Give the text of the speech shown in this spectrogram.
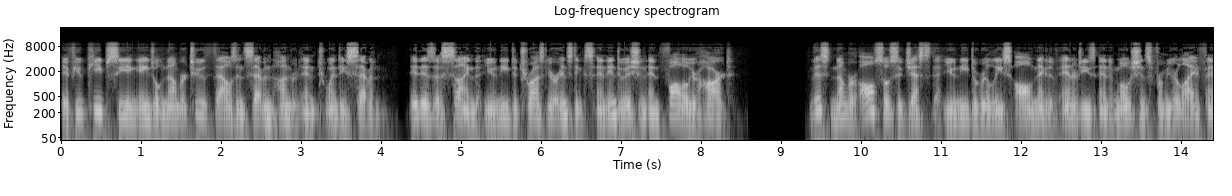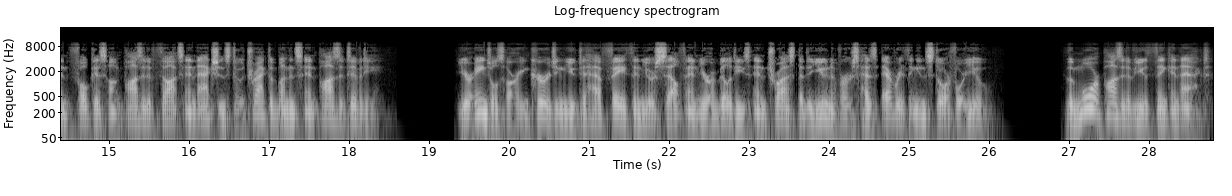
If you keep seeing angel number 2727, it is a sign that you need to trust your instincts and intuition and follow your heart. This number also suggests that you need to release all negative energies and emotions from your life and focus on positive thoughts and actions to attract abundance and positivity. Your angels are encouraging you to have faith in yourself and your abilities and trust that the universe has everything in store for you. The more positive you think and act,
